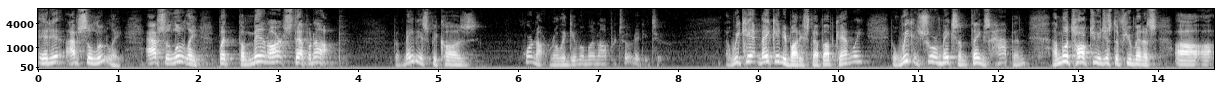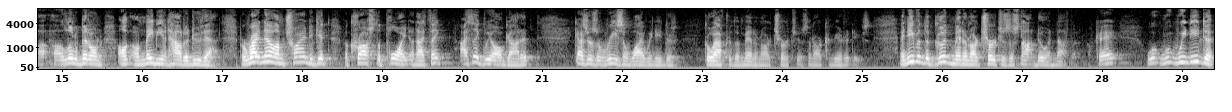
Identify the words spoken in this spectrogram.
It is absolutely, absolutely. But the men aren't stepping up. But maybe it's because we're not really giving them an opportunity to. And we can't make anybody step up, can we? But we can sure make some things happen. I'm going to talk to you in just a few minutes, uh, a, a, little bit on, on, on, maybe even how to do that. But right now, I'm trying to get across the point, and I think, I think we all got it. Guys, there's a reason why we need to go after the men in our churches and our communities. And even the good men in our churches is not doing nothing, okay? We, we need, to,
